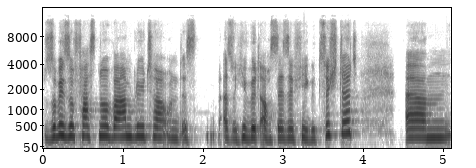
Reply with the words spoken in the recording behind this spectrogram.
sowieso fast nur Warmblüter und ist, also hier wird auch sehr, sehr viel gezüchtet. Ähm,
